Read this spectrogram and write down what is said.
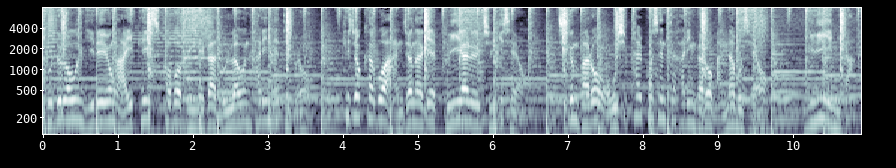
부드러운 일회용 아이페이스 커버 100매가 놀라운 할인 혜택으로 쾌적하고 안전하게 VR을 즐기세요. 지금 바로 58% 할인가로 만나보세요. 2위입니다.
